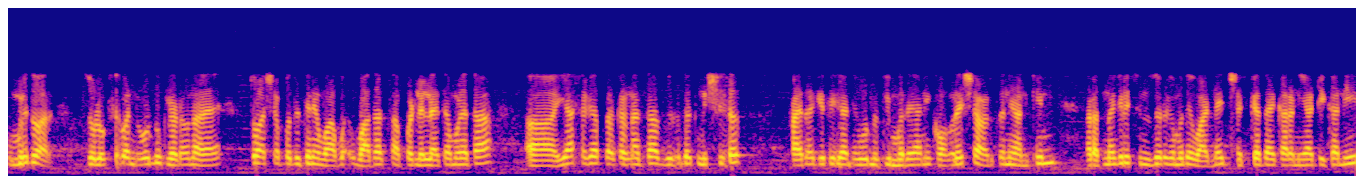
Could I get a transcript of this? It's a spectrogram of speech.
उमेदवार जो लोकसभा निवडणूक लढवणार आहे तो अशा पद्धतीने वादात सापडलेला आहे. त्यामुळे आता या सगळ्या प्रकरणाचा विरोधक निश्चितच फायदा घेतील या निवडणुकीमध्ये आणि काँग्रेसच्या अडचणी आणखीन रत्नागिरी सिंधुदुर्गमध्ये वाढण्याची शक्यता आहे कारण या ठिकाणी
